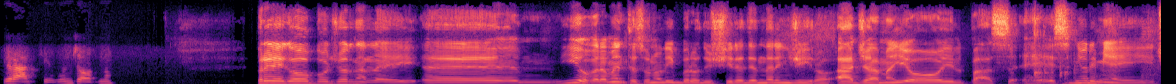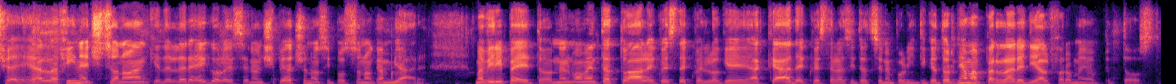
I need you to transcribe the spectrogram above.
Grazie, buongiorno. Prego, buongiorno a lei. Eh, io veramente sono libero di uscire e di andare in giro. Ah già, ma io ho il pass. E signori miei, cioè, alla fine ci sono anche delle regole, se non ci piacciono si possono cambiare. Ma vi ripeto, nel momento attuale questo è quello che accade e questa è la situazione politica. Torniamo a parlare di Alfa Romeo piuttosto.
